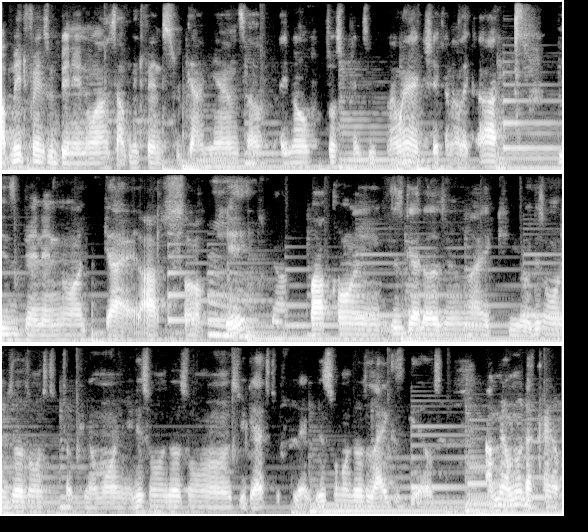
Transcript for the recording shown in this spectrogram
I've made friends with Beninwans, I've made friends with Ghanaians, I've, you know, just plenty. And when I check and I'm like, ah, this Beninwan guy, that's some okay. Mm. Back on, this guy doesn't like you. This one just wants to chop your money. This one just wants you guys to flex. This one just likes girls. I mean, I'm not that kind of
